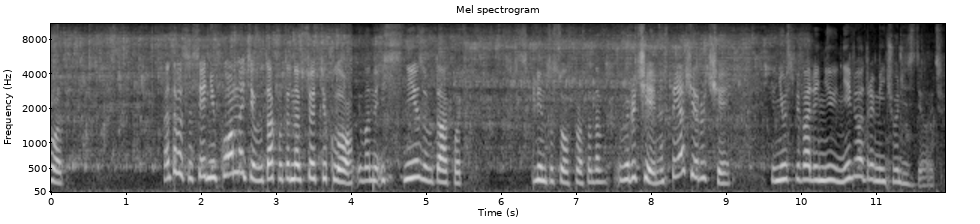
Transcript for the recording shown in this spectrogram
Вот. Это вот в соседней комнате вот так вот оно все текло. И вон и снизу вот так вот с плинтусов просто. Она ручей, настоящий ручей. И не успевали ни, ни ведрами ничего не сделать.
